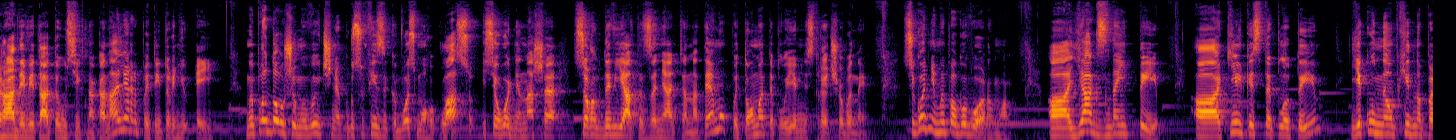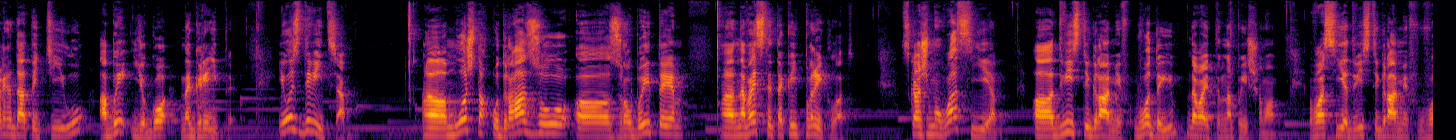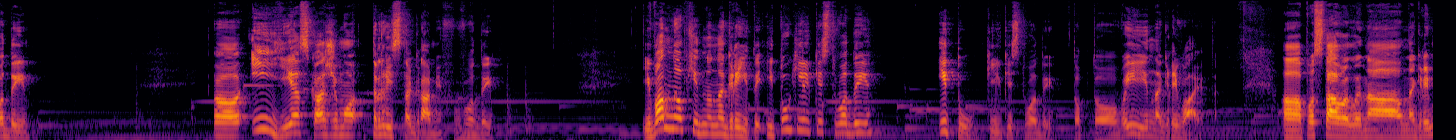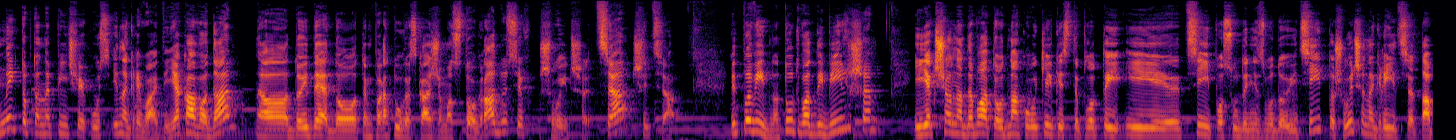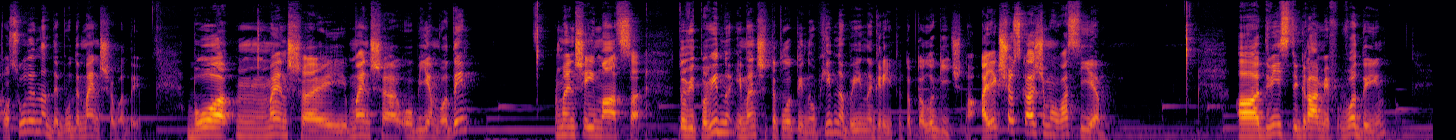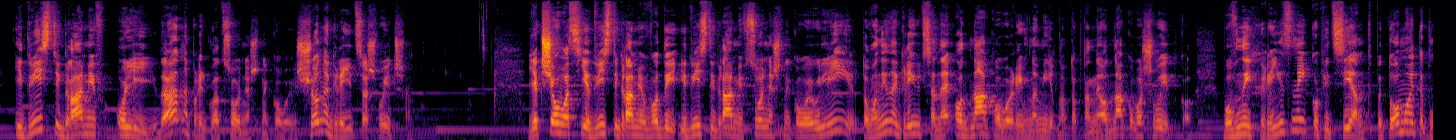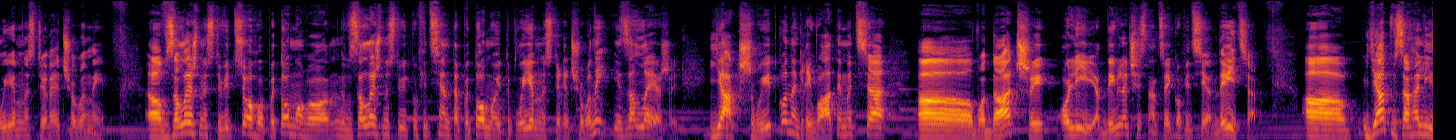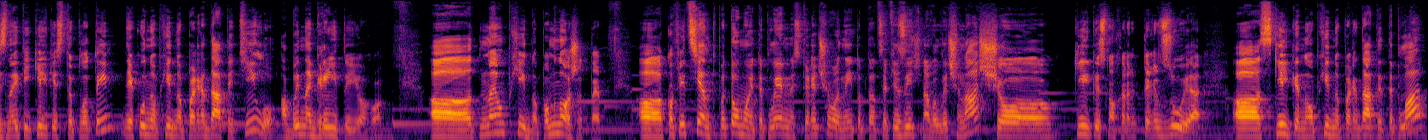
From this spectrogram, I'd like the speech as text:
Радий вітати усіх на каналі Репетитор UA. Ми продовжуємо вивчення курсу фізики 8 класу, і сьогодні наше 49-те заняття на тему питома теплоємність речовини. Сьогодні ми поговоримо, як знайти кількість теплоти, яку необхідно передати тілу, аби його нагріти. І ось дивіться, можна одразу зробити, навести такий приклад. Скажімо, у вас є 200 грамів води. Давайте напишемо. У вас є 200 грамів води. Е, і є, скажімо, 300 грамів води. І вам необхідно нагріти і ту кількість води, і ту кількість води. Тобто ви її нагріваєте. Е, Поставили на нагрівник, тобто на піч якусь, і нагріваєте. Яка вода е, дойде до температури, скажімо, 100 градусів швидше? Ця чи ця? Відповідно, тут води більше, і якщо надавати однакову кількість теплоти і цій посудині з водою, і цій, то швидше нагріється та посудина, де буде менше води. Бо м, менше, менше об'єм води, менша її маса, то відповідно і менше теплоти необхідно, аби її нагріти. Тобто логічно. А якщо, скажімо, у вас є 200 грамів води і 200 грамів олії, да, наприклад, соняшникової, що нагріється швидше? Якщо у вас є 200 грамів води і 200 грамів соняшникової олії, то вони нагріються не однаково рівномірно, тобто не однаково швидко, бо в них різний коефіцієнт питомої теплоємності речовини. Е, В залежності від цього питомого, в залежності від коефіцієнта питомої теплоємності речовини, і залежить, як швидко нагріватиметься е, вода чи олія, дивлячись на цей коефіцієнт. Дивіться. А, як взагалі знайти кількість теплоти, яку необхідно передати тілу, аби нагріти його? А, необхідно помножити а, коефіцієнт питомої теплоємності речовини, тобто це фізична величина, що кількісно характеризує, а, скільки необхідно передати тепла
